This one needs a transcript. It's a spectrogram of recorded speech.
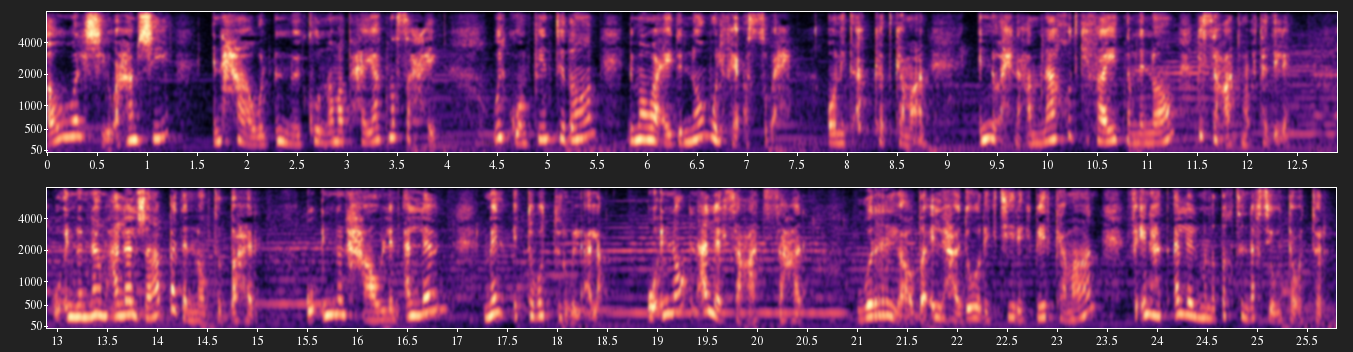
أول شي وأهم شي نحاول إنه يكون نمط حياتنا صحي ويكون في انتظام بمواعيد النوم والفيء الصبح. ونتأكد كمان إنه إحنا عم ناخد كفايتنا من النوم بساعات معتدلة وإنه ننام على الجنب بدل نومة الظهر. وإنه نحاول نقلل من التوتر والقلق وإنه نقلل ساعات السهر والرياضة إلها دور كتير كبير كمان في إنها تقلل من الضغط النفسي والتوتر.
